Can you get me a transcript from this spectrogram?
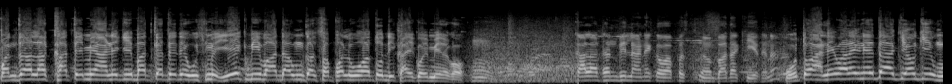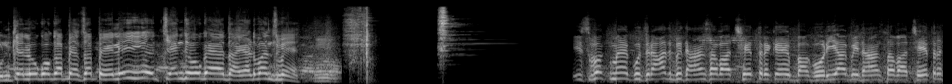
पंद्रह लाख खाते में आने की बात करते थे उसमें एक भी वादा उनका सफल हुआ तो दिखाई कोई मेरे को। काला धन भी लाने का वापस वादा किए थे ना? वो तो आने वाला ही नहीं था क्योंकि उनके लोगों का पैसा पहले ही चेंज हो गया था एडवांस में। इस वक्त मैं गुजरात विधानसभा क्षेत्र के बागोरिया विधानसभा क्षेत्र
